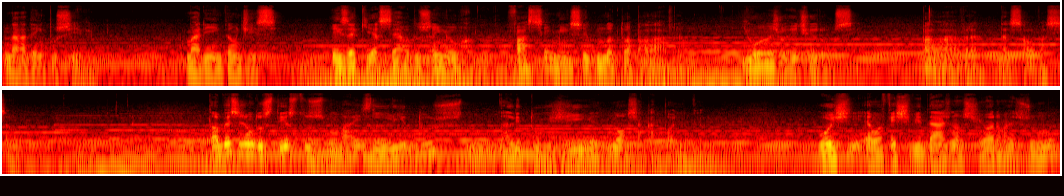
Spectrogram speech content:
nada é impossível. Maria então disse: Eis aqui a serva do Senhor faça em mim segundo a tua palavra. E o anjo retirou-se. Palavra da salvação. Talvez seja um dos textos mais lidos na liturgia nossa católica. Hoje é uma festividade Nossa Senhora, mais uma,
